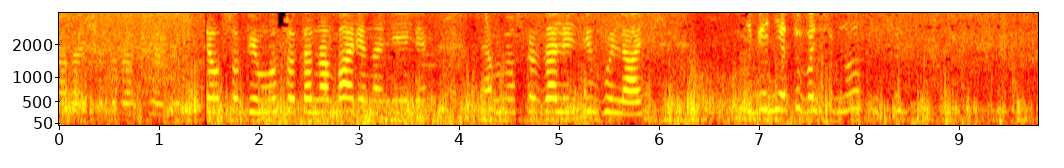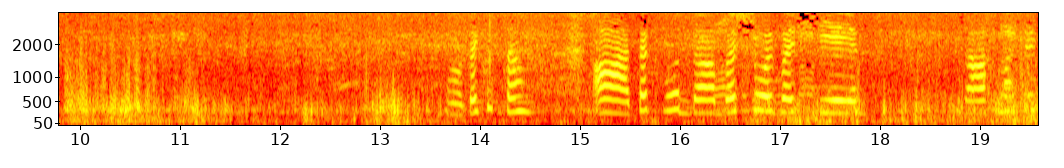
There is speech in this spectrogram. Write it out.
Надо еще туда сходить. Хотел, чтобы ему что-то на баре налили. Сказали, иди гуляй. Тебе нету 18. Вот так и там. А, так вот, да, большой бассейн. Шахматы.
